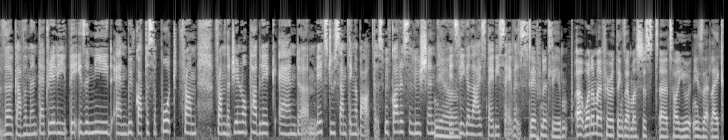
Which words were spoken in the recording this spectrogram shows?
the government that really there is a need and we've got the support from, from the general public and, um, let's do something about this. We've got a solution. Yeah. Let's legalize baby savers. Definitely. Uh, one of my favorite things I must just uh, tell you is that like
